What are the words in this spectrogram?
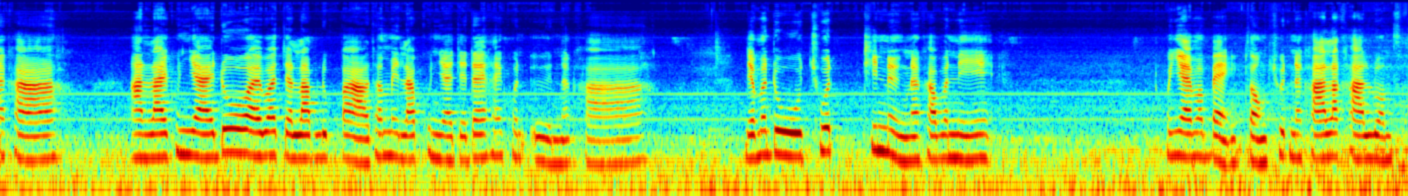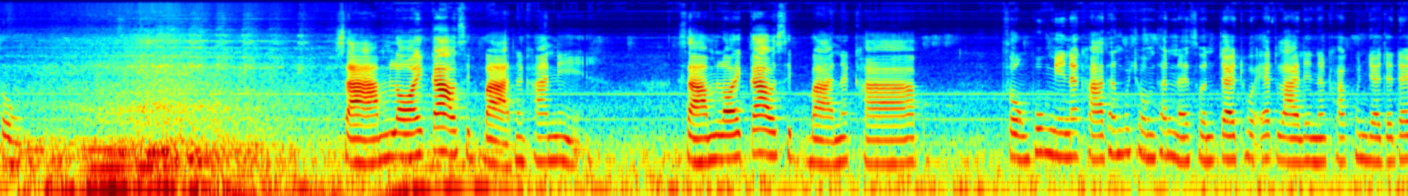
นะคะ อ่านลน์คุณยายด้วยว่าจะรับหรือเปล่า ถ้าไม่รับคุณยายจะได้ให้คนอื่นนะคะ เดี๋ยวมาดูชุดที่หนึ่งนะคะ วันนี้คุณยายมาแบ่งอีกสองชุดนะคะ ราคารวมส่ง สามร้อยเก้าสิบบาทนะคะนี่สามร้อยเก้าสิบบาทนะครับส่งพรุ่งนี้นะคะ ท่านผู้ชมท่านไหนสนใจโทรแอดไลน์เลยนะคะ คุณยายจะได้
